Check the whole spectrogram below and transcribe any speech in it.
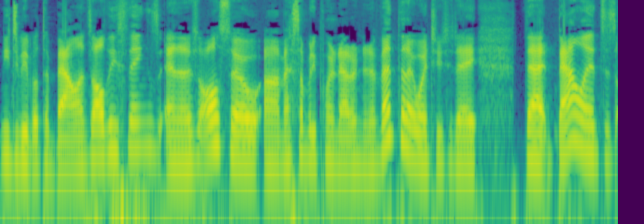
need to be able to balance all these things. And there's also um, as somebody pointed out in an event that i went to today that balance is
